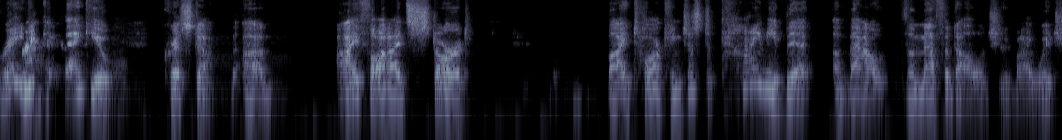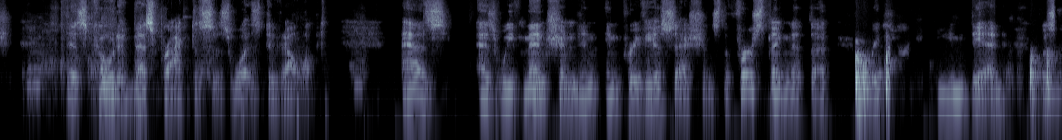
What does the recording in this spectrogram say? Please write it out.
Great. Thank you, Krista. Uh, I thought I'd start by talking just a tiny bit about the methodology by which this code of best practices was developed. As, as we've mentioned in, in previous sessions, the first thing that the research team did was to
